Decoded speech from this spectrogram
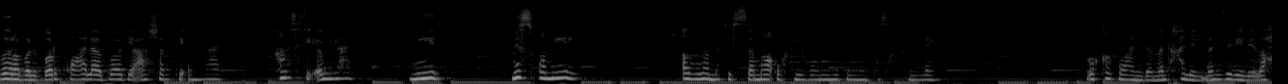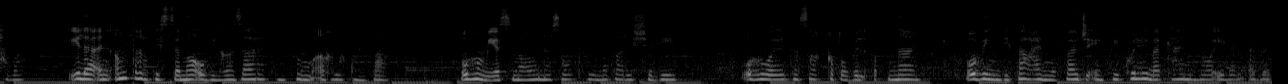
ضرب البرق على بعد عشرة أميال خمسة أميال ميل نصف ميل. أظلمت السماء في وميض منتصف الليل. وقفوا عند مدخل المنزل للحظة إلى أن أمطرت السماء بغزارة ثم أغلقوا الباب. وهم يسمعون صوت المطر الشديد وهو يتساقط بالأطنان وباندفاع مفاجئ في كل مكان وإلى الأبد.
